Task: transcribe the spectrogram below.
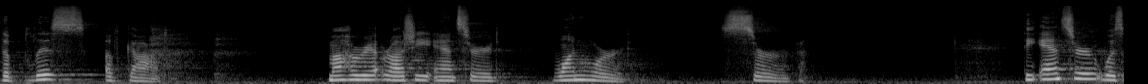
the bliss of God? Maharaji answered, one word serve. The answer was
